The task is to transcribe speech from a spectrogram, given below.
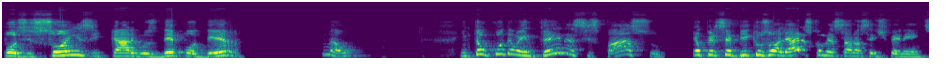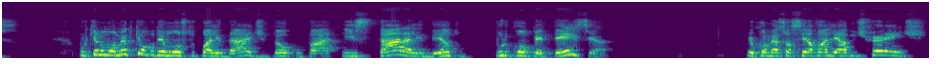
posições e cargos de poder, não. Então, quando eu entrei nesse espaço, eu percebi que os olhares começaram a ser diferentes. Porque no momento que eu demonstro qualidade para ocupar e estar ali dentro por competência, eu começo a ser avaliado diferente.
